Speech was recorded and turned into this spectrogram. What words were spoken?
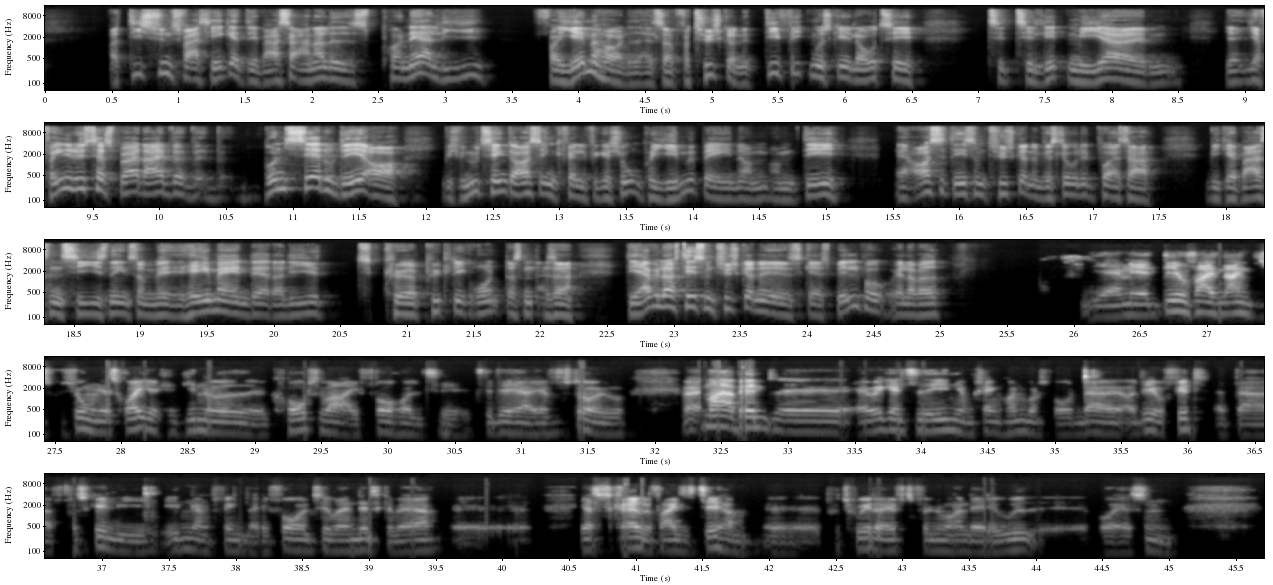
og de synes faktisk ikke, at det var så anderledes på nær lige for hjemmeholdet, altså for tyskerne. De fik måske lov til, til, til lidt mere... Øh, jeg, jeg får egentlig lyst til at spørge dig, hvordan ser du det, og hvis vi nu tænker også en kvalifikation på hjemmebane, om, om det er også det, som tyskerne vil slå lidt på, altså vi kan bare sådan sige sådan en som øh, Heyman der, der lige kører pytlik rundt, og sådan, altså det er vel også det, som tyskerne skal spille på, eller hvad? Ja, men det er jo faktisk en lang diskussion. Jeg tror ikke, jeg kan give noget øh, kort svar i forhold til, til det her. Jeg forstår jo... Mig og Bent øh, er jo ikke altid enige omkring håndboldsporten, der, og det er jo fedt, at der er forskellige indgangsvinkler i forhold til, hvordan den skal være. Øh, jeg skrev det faktisk til ham øh, på Twitter efterfølgende, hvor han lagde det ud, øh, hvor jeg sådan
